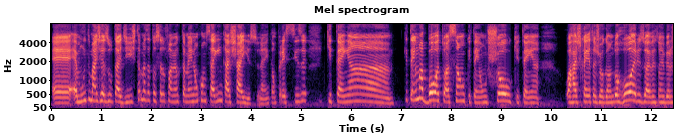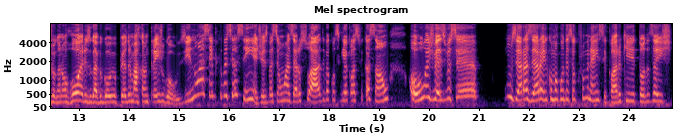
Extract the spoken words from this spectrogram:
é, é muito mais resultadista, mas a torcida do Flamengo também não consegue encaixar isso, né? Então precisa que tenha que tenha uma boa atuação, que tenha um show, que tenha o Arrascaeta jogando horrores, o Everton Ribeiro jogando horrores, o Gabigol e o Pedro marcando três gols. E não é sempre que vai ser assim. Às vezes vai ser um a 0 suado e vai conseguir a classificação, ou às vezes ser um 0 a 0 aí, como aconteceu com o Fluminense. Claro que todas as,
